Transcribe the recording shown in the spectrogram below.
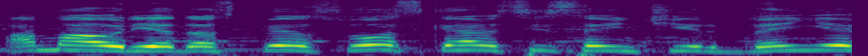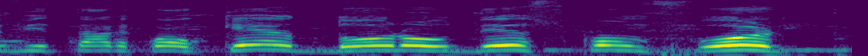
A maioria das pessoas quer se sentir bem e evitar qualquer dor ou desconforto,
